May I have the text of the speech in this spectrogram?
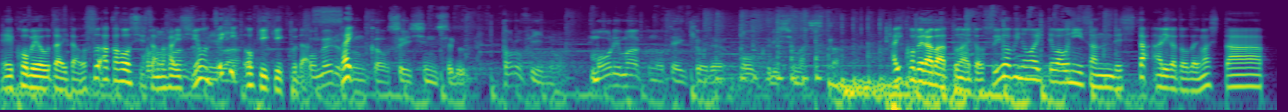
えー神戸を歌い倒す赤星さんの配信をぜひお聞きくだ褒めるさい。文化を推進するトロフィーの毛利マークの提供でお送りしました。はいコベラバ at night 水曜日のお相手はお兄さんでした。ありがとうございました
